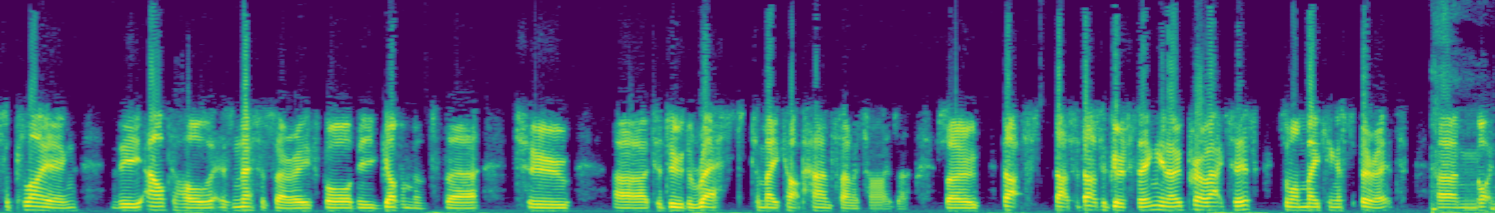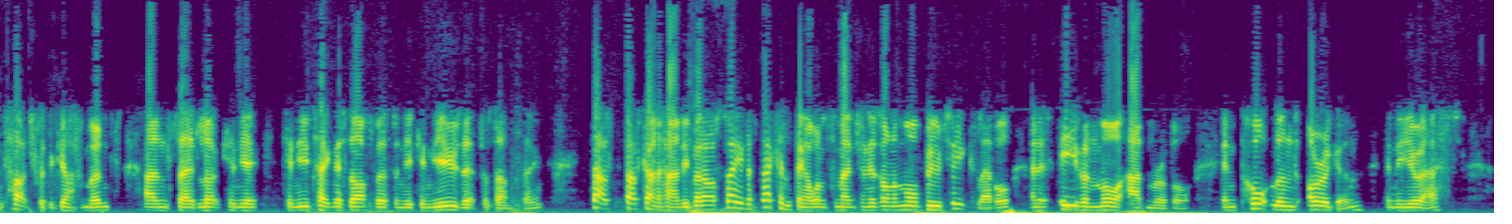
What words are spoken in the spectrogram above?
supplying the alcohol that is necessary for the government there to uh, to do the rest to make up hand sanitizer. So that's that's that's a good thing, you know, proactive. Someone making a spirit um, got in touch with the government and said, "Look, can you can you take this off us and you can use it for something?" That's that's kind of handy. But I'll say the second thing I wanted to mention is on a more boutique level, and it's even more admirable. In Portland, Oregon, in the U.S.,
